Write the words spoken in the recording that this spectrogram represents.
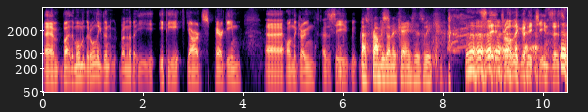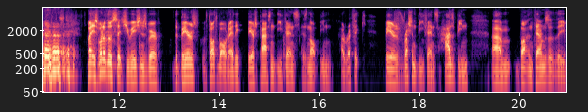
Um, but at the moment, they're only doing, running about 88 yards per game uh, on the ground. As I say, we, that's probably going to change this week. it's probably going to change this. But it's one of those situations where the Bears, we've talked about already, Bears passing defense has not been horrific. Bears rushing defense has been. Um, but in terms of the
